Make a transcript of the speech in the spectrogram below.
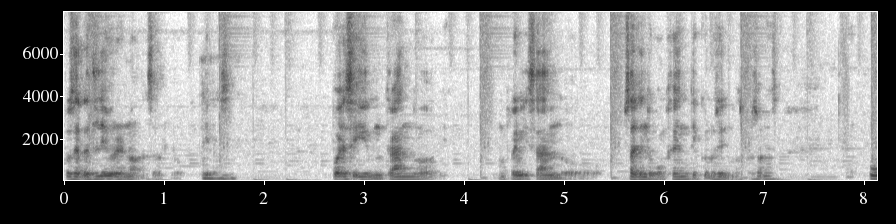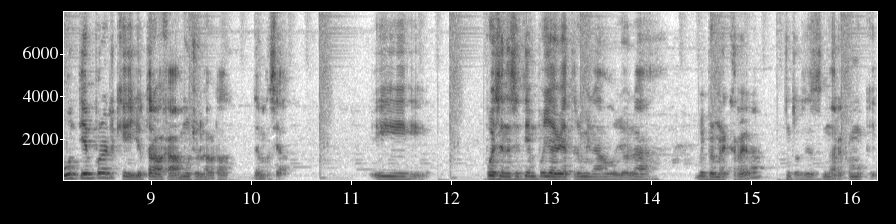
pues eres libre, ¿no? Hacer lo que quieras. Puedes seguir entrando, revisando, saliendo con gente y conociendo más personas. Hubo un tiempo en el que yo trabajaba mucho, la verdad, demasiado. Y pues en ese tiempo ya había terminado yo la, mi primera carrera, entonces no era como que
